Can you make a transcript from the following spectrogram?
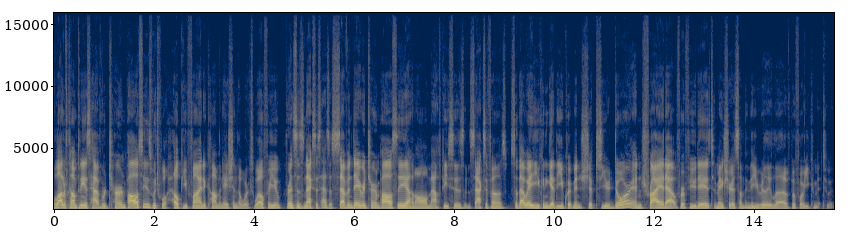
A lot of companies have return policies, which will help you find a combination that works well for you. For instance, Nexus has a seven day return policy on all mouthpieces and saxophones. So that way you can get the equipment shipped to your door and try it out for a few days to make sure it's something that you really love before you commit to it.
